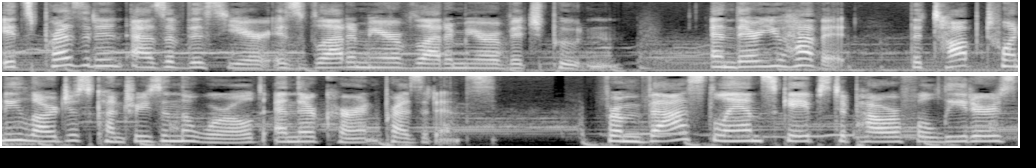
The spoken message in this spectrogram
Its president as of this year is Vladimir Vladimirovich Putin. And there you have it, the top 20 largest countries in the world and their current presidents. From vast landscapes to powerful leaders,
